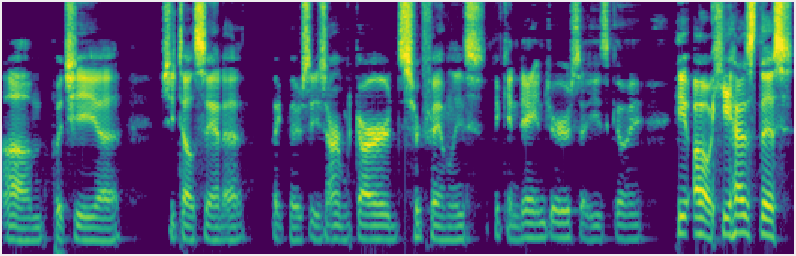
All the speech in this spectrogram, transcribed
Um, but she uh, she tells Santa like there's these armed guards, her family's like in danger, so he's going. He oh he has this.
